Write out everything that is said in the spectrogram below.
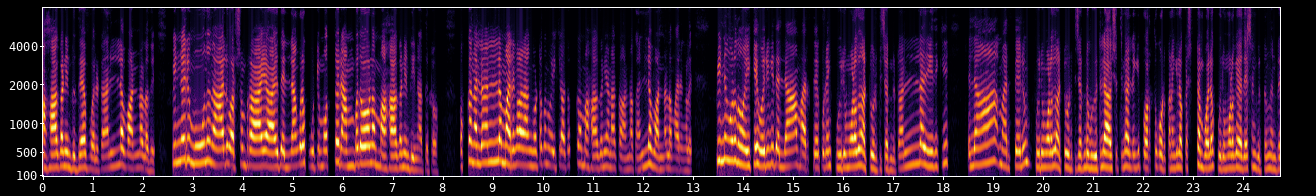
മഹാഗണി ഉണ്ട് ഇതേപോലെ. നല്ല വണ്ണുള്ളത്. പിന്നെ ഒരു മൂന്ന് നാല് വർഷം പ്രായമായത് എല്ലാം കൂടെ കൂട്ടി മൊത്തം ഒരു അമ്പതോളം മഹാഗണി ഉണ്ട് ഇതിനകത്ത് കേട്ടോ ഒക്കെ നല്ല നല്ല മരങ്ങളാണ്. അങ്ങോട്ടൊക്കെ നോക്കിയാൽ അതൊക്കെ മഹാഗണിയാണ് ആ കാണുന്നത്. നല്ല വണ്ണുള്ള മരങ്ങൾ. പിന്നെ ഇങ്ങോട്ട് നോക്കിയാൽ ഒരുവിധ എല്ലാ മരത്തെ കൂടെയും കുരുമുളക് നട്ടുപിടിപ്പിച്ചിട്ടുണ്ട് ട്ടോ. നല്ല രീതിക്ക് എല്ലാ മരത്തേലും കുരുമുളക് നട്ടുപിടിപ്പിച്ചിട്ടുണ്ട്. വീട്ടിലെ ആവശ്യത്തിനോ അല്ലെങ്കിൽ പുറത്ത് കൊടുക്കണമെങ്കിലും ഒക്കെ ഇഷ്ടം പോലെ കുരുമുളക് ഏകദേശം കിട്ടുന്നുണ്ട്.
